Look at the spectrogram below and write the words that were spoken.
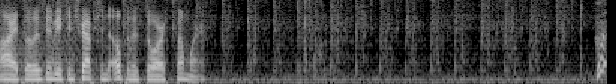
All right, so there's gonna be a contraption to open this door somewhere. I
